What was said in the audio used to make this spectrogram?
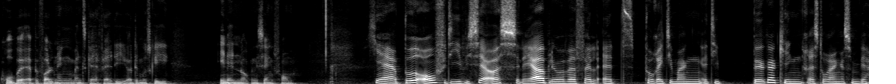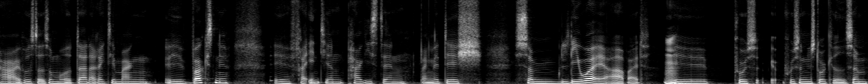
gruppe af befolkningen, man skal have fat i, og det er måske en anden organiseringsform. Ja, både og, fordi vi ser også, eller jeg oplever i hvert fald, at på rigtig mange af de Burger King-restauranter, som vi har i hovedstadsområdet, der er der rigtig mange øh, voksne øh, fra Indien, Pakistan, Bangladesh, som lever af at arbejde mm. øh, på, på sådan en stor kæde som,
